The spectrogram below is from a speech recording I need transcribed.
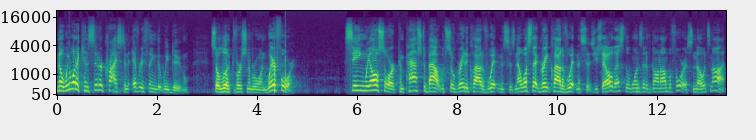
No, we want to consider Christ in everything that we do. So look, verse number one. Wherefore? Seeing we also are compassed about with so great a cloud of witnesses. Now, what's that great cloud of witnesses? You say, oh, that's the ones that have gone on before us. No, it's not.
